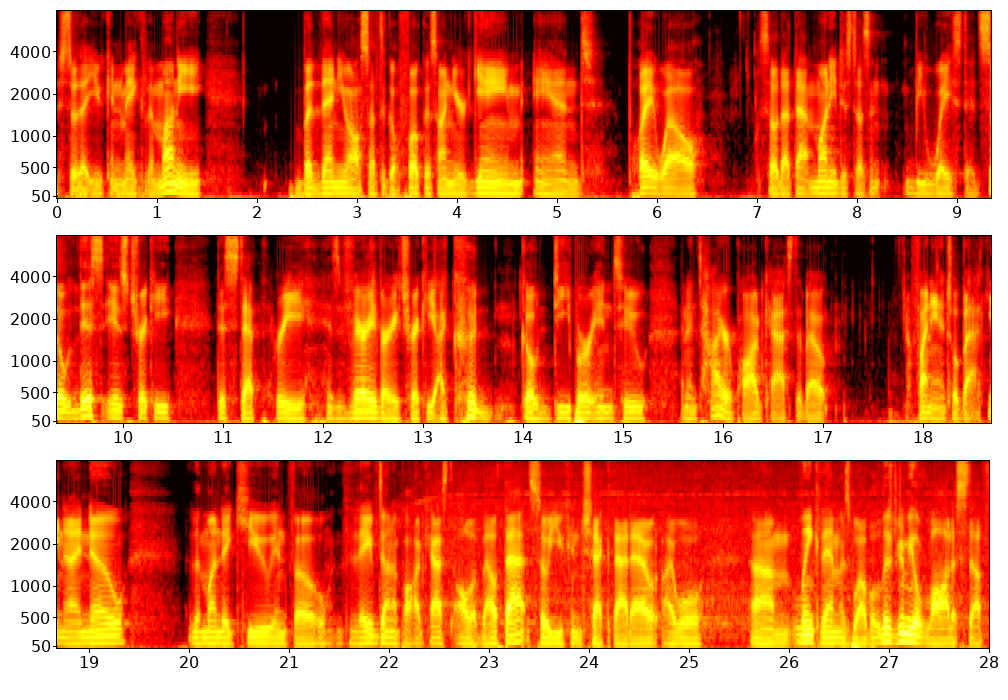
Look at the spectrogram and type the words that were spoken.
so that you can make the money, but then you also have to go focus on your game and play well so that that money just doesn't be wasted. So this is tricky this step three is very, very tricky. I could go deeper into an entire podcast about financial backing. And I know the Monday Q info, they've done a podcast all about that. So you can check that out. I will um, link them as well. But there's going to be a lot of stuff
